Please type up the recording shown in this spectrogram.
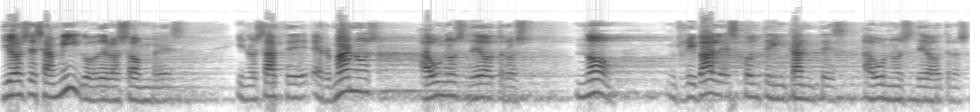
Dios es amigo de los hombres y nos hace hermanos a unos de otros no rivales contrincantes a unos de otros.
